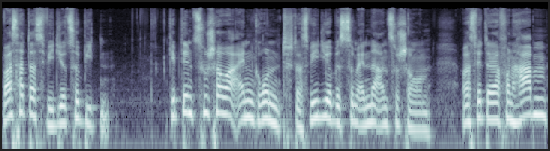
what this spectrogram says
Was hat das Video zu bieten? Gib dem Zuschauer einen Grund, das Video bis zum Ende anzuschauen. Was wird er davon haben?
